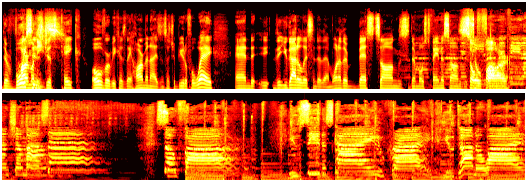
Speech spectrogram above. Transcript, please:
their voices Harmonies. just take over because they harmonize in such a beautiful way. And y- you got to listen to them. One of their best songs, their most famous songs, is So So, Far. Far. So far, you see the sky, you cry, you don't know why.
